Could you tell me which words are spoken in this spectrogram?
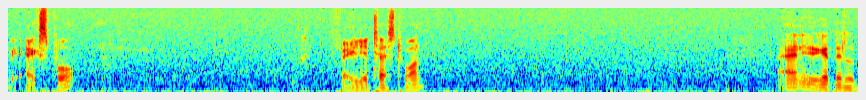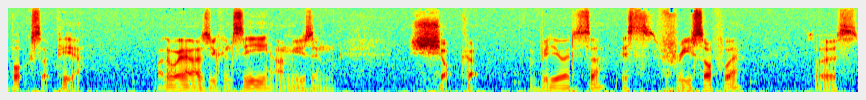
we export. Failure test 1. and you get a little box up here. By the way, as you can see, I'm using Shotcut Video Editor. It's free software, so it's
